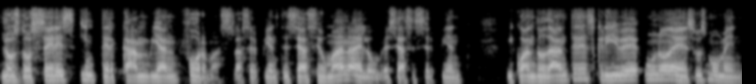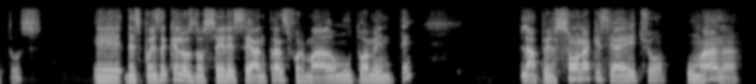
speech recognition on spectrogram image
los dos seres intercambian formas. La serpiente se hace humana, el hombre se hace serpiente. Y cuando Dante describe uno de esos momentos, eh, después de que los dos seres se han transformado mutuamente, la persona que se ha hecho humana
